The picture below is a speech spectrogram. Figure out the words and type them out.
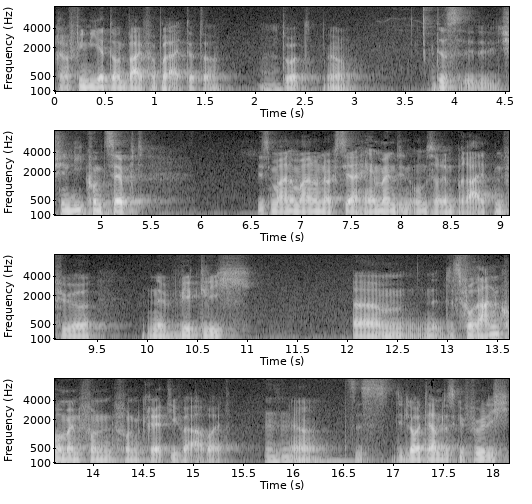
raffinierter und weit verbreiteter mhm. dort. Ja. Das Genie-Konzept ist meiner Meinung nach sehr hemmend in unseren Breiten für eine wirklich ähm, das Vorankommen von, von kreativer Arbeit. Mhm. Ja, ist, die Leute haben das Gefühl, ich,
